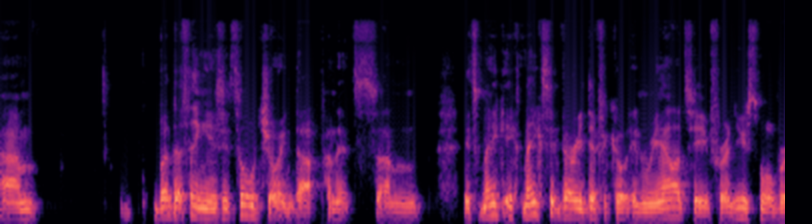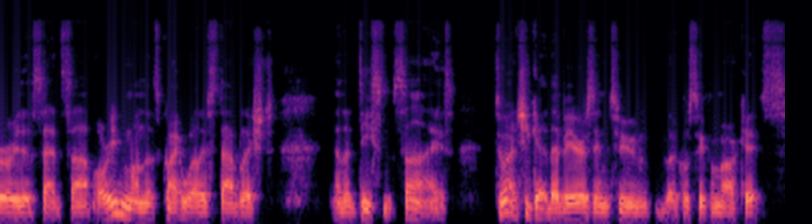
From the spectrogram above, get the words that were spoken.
Um, but the thing is, it's all joined up, and it's um, it's make it makes it very difficult in reality for a new small brewery that sets up, or even one that's quite well established and a decent size, to actually get their beers into local supermarkets,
